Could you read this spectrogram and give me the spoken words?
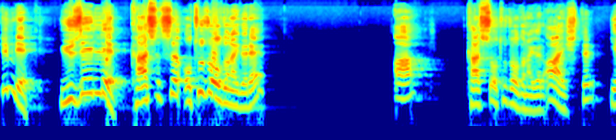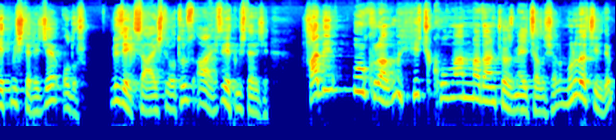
Şimdi 150 karşısı 30 olduğuna göre a karşısı 30 olduğuna göre a eşittir 70 derece olur. 100 eksi a eşittir 30 a eşittir 70 derece. Hadi bu kuralını hiç kullanmadan çözmeye çalışalım. Bunu da sildim.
